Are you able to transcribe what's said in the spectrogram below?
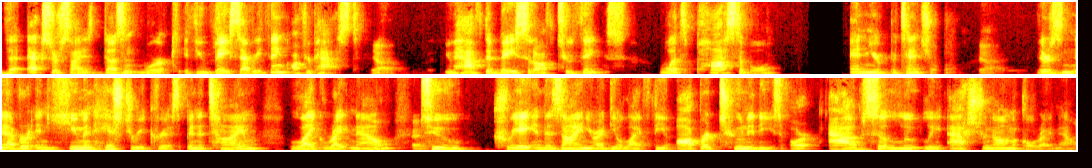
the exercise doesn't work if you base everything off your past. Yeah. You have to base it off two things. What's possible and your potential. Yeah. There's never in human history, Chris, been a time like right now okay. to create and design your ideal life. The opportunities are absolutely astronomical right now.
